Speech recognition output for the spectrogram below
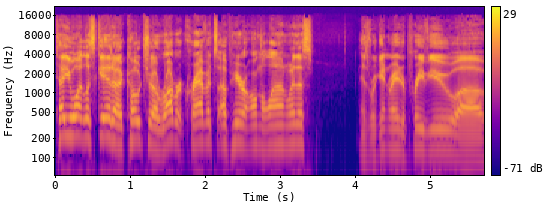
tell you what, let's get uh, Coach uh, Robert Kravitz up here on the line with us as we're getting ready to preview uh,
